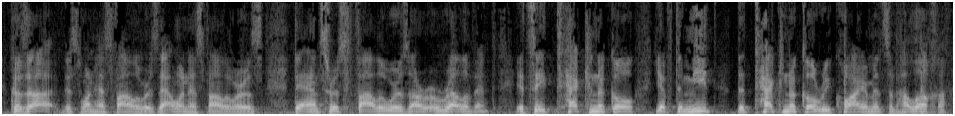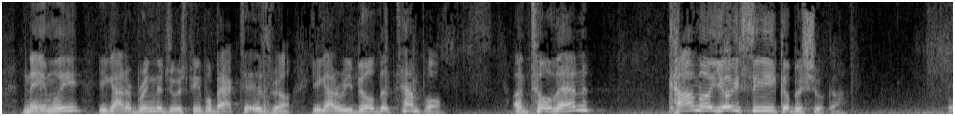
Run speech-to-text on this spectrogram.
Because uh, this one has followers, that one has followers. The answer is followers are irrelevant. It's a technical, you have to meet the technical requirements of halacha. Namely, you got to bring the Jewish people back to Israel. You got to rebuild the temple. Until then, kama yoisi ika b'shuka. So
